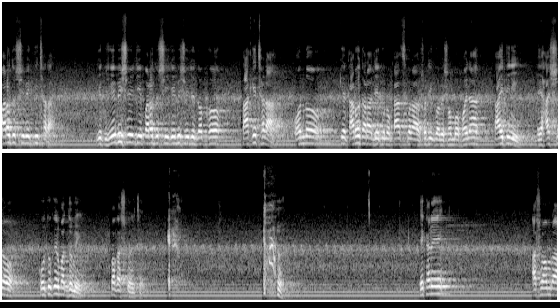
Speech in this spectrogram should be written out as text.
পারদর্শী ব্যক্তি ছাড়া, যে যে বিষয়ে যে পারদর্শী, যে বিষয়ে যে দক্ষ, তাকে ছাড়া অন্য কে, কারও দ্বারা যে কোনো কাজ করা সঠিকভাবে সম্ভব হয় না, তাই তিনি এই হাস্য কৌতুকের মাধ্যমে প্রকাশ করেছেন। এখানে আসো আমরা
